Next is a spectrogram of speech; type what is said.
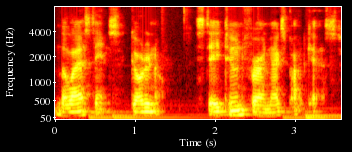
The Last Dance. Go or no. Stay tuned for our next podcast.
